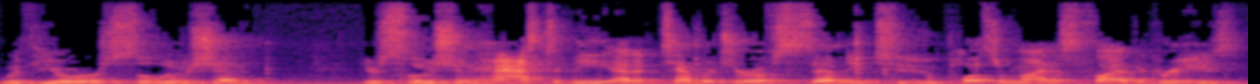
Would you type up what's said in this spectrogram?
with your solution. Your solution has to be at a temperature of 72 plus or minus 5 degrees.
